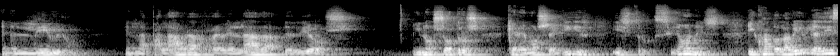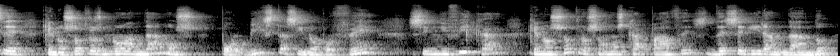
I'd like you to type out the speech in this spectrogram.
en el libro, en la palabra revelada de Dios. Y nosotros queremos seguir instrucciones. Y cuando la Biblia dice que nosotros no andamos por vista, sino por fe, significa que nosotros somos capaces de seguir andando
